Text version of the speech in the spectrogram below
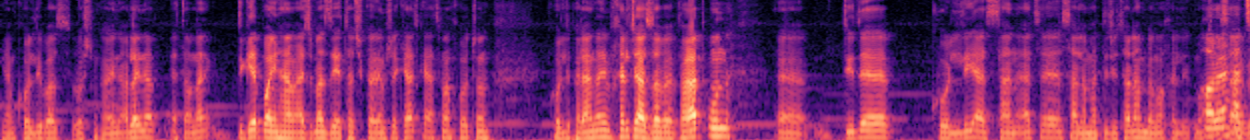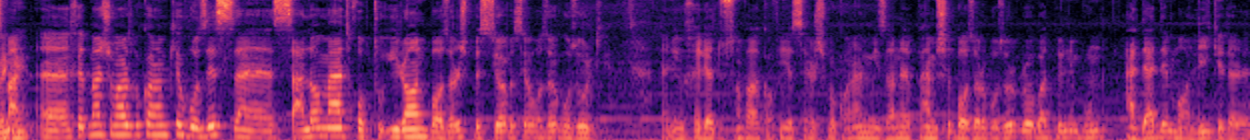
میگم کلی باز رشد می‌کنه حالا اینا احتمالاً دیگه با این هم حجم از دیتا چیکار میشه کرد که حتما خودتون کلی پلن داریم. خیلی جذابه. فقط اون دید کلی از صنعت سلامت دیجیتال هم به ما خیلی مختصر آره حتما. خدمت شما عرض بکنم که حوزه سلامت خب تو ایران بازارش بسیار بسیار بازار بزرگی یعنی خیلی از دوستان فقط کافیه سرچ بکنن میزان همیشه بازار بزرگ رو باید ببینیم. اون عدد مالی که داره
